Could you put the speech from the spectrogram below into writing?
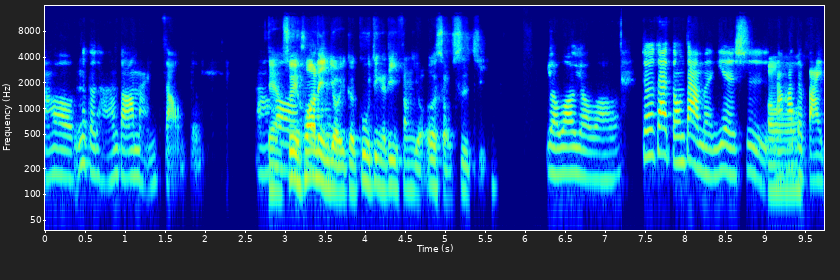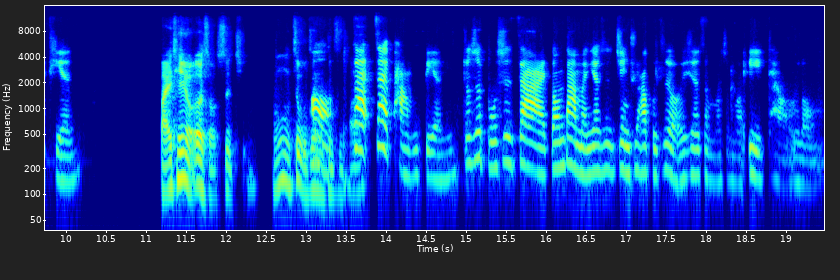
然后那个好像都要蛮早的。然对啊，所以花莲有一个固定的地方有二手市集，有哦有哦，就是在东大门夜市，然后它的哦白天白天有二手市集。哦，这我真的哦不知道。，在在旁边，就是不是在东大门夜市进去，它不是有一些什么什么一条龙，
